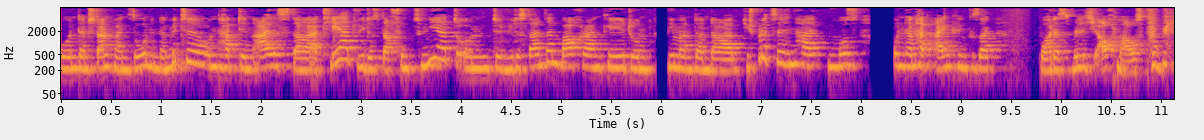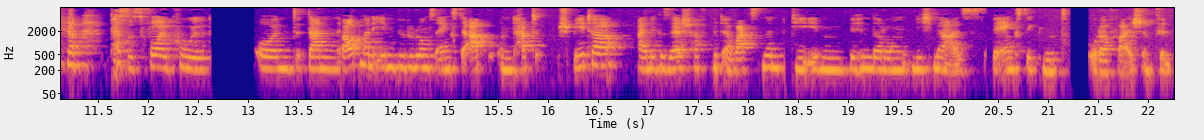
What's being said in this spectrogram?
und dann stand mein Sohn in der Mitte und hat denen alles da erklärt, wie das da funktioniert und wie das da in seinen Bauch reingeht und wie man dann da die Spritze hinhalten muss. Und dann hat ein Kind gesagt, boah, das will ich auch mal ausprobieren. Das ist voll cool. Und dann baut man eben Berührungsängste ab und hat später eine Gesellschaft mit Erwachsenen, die eben Behinderung nicht mehr als beängstigend oder falsch empfinden.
